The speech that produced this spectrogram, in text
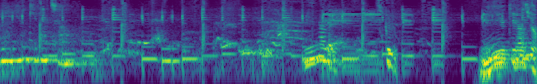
みゆきラジオみんなで作る。みんゆきラジオ。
